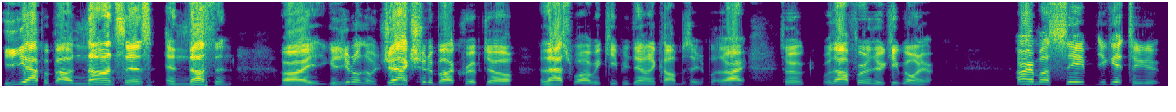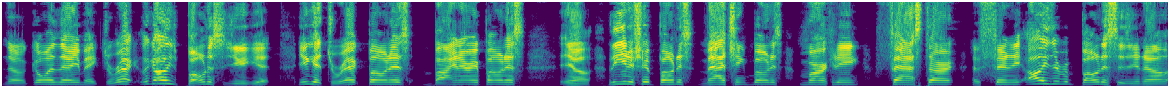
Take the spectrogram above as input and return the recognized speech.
you yap about nonsense and nothing. All right, because you don't know jack shit about crypto, and that's why we keep you down in compensation plans. All right, so without further ado, keep going here. All right, must see. You get to you know, go in there. You make direct. Look at all these bonuses you get. You get direct bonus, binary bonus, you know, leadership bonus, matching bonus, marketing, fast start, affinity, all these different bonuses, you know.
